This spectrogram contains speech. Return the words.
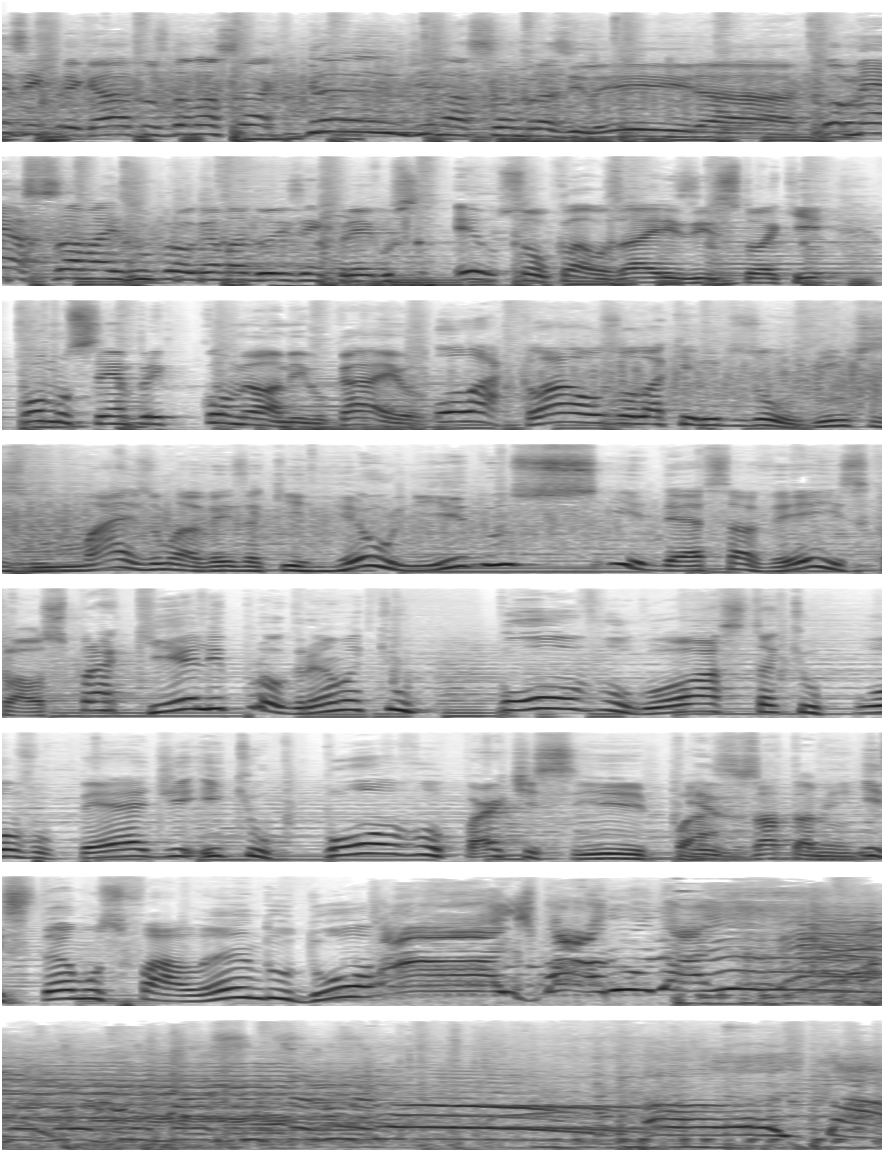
Desempregados da nossa grande nação brasileira! Começa mais um programa Dois Empregos. Eu sou o Klaus Aires e estou aqui, como sempre, com meu amigo Caio. Olá, Klaus, olá, queridos ouvintes, mais uma vez aqui reunidos e dessa vez, Klaus, para aquele programa que o povo gosta, que o povo pede e que o povo participa. Exatamente. Estamos falando do. Faz barulho aí! Eita!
